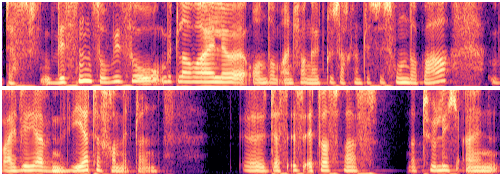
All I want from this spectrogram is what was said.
das wissen sowieso mittlerweile und am Anfang halt gesagt haben, das ist wunderbar, weil wir ja Werte vermitteln. Äh, das ist etwas, was natürlich ein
